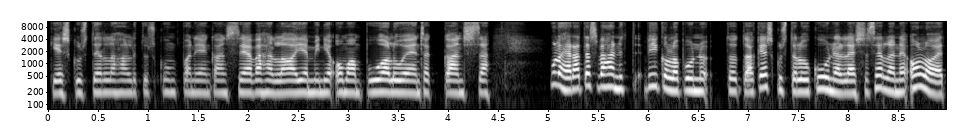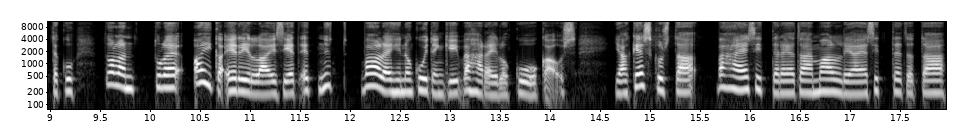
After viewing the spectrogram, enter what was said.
keskustella hallituskumppanien kanssa ja vähän laajemmin ja oman puolueensa kanssa. Mulla herää tässä vähän nyt viikonlopun tota, keskustelua kuunnellessa sellainen olo, että kun tuolla on, tulee aika erilaisia, että, että nyt vaaleihin on kuitenkin vähän reilu kuukausi. Ja keskusta vähän esittelee jotain mallia ja sitten tota,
